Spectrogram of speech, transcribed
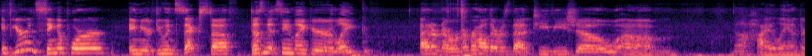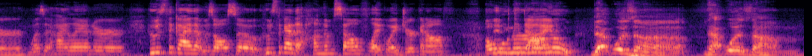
If you're in Singapore and you're doing sex stuff, doesn't it seem like you're like, I don't know. Remember how there was that TV show? Um, not Highlander. Was it Highlander? Who's the guy that was also? Who's the guy that hung himself like while jerking off? Oh no, no, no, no! That was uh, that was um,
